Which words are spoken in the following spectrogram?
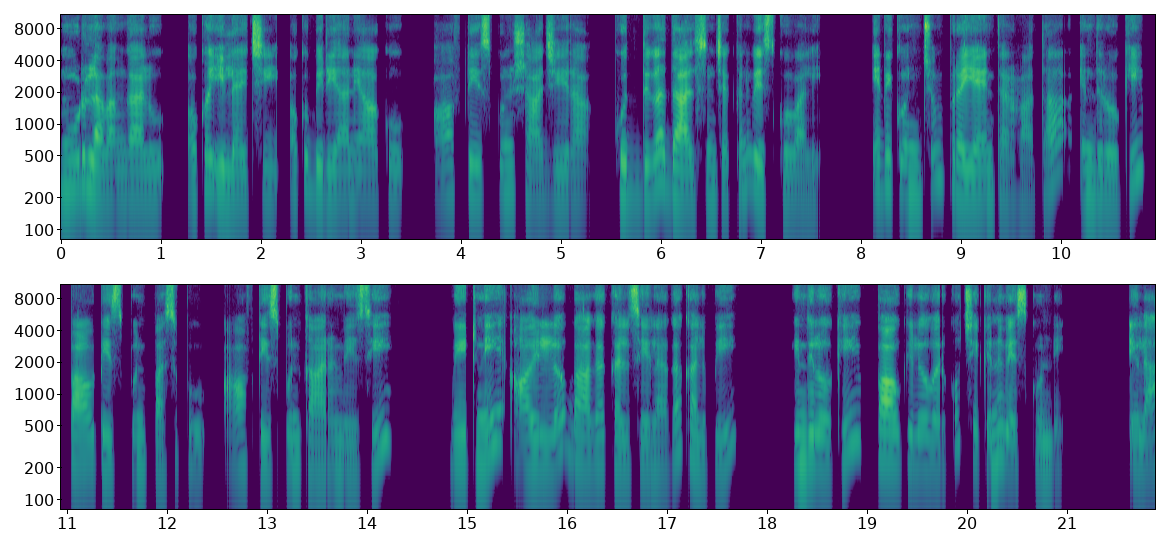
మూడు లవంగాలు, ఒక ఇలైచి, ఒక బిర్యానీ ఆకు, హాఫ్ టీ స్పూన్ షాజీరా, కొద్దిగా దాల్చిన చెక్కని వేసుకోవాలి. ఇవి కొంచెం ఫ్రై అయిన తర్వాత ఇందులోకి పావు టీ స్పూన్ పసుపు, హాఫ్ టీ స్పూన్ కారం వేసి వీటిని ఆయిల్‌లో బాగా కలిసేలాగా కలిపి ఇందులోకి పావు కిలో వరకు చికెన్ వేసుకోండి. ఇలా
